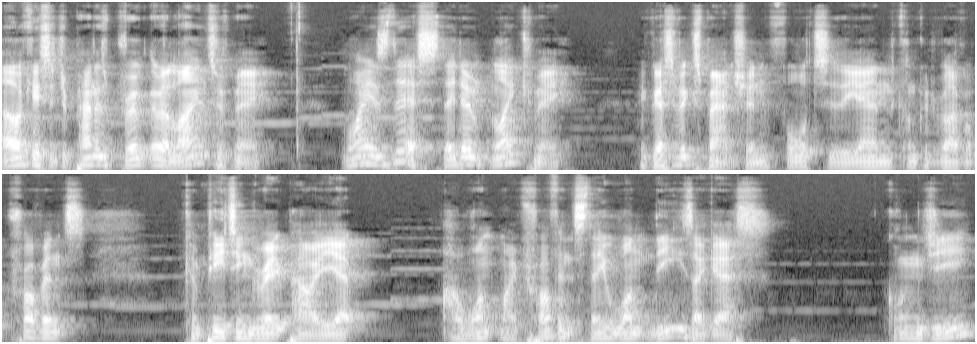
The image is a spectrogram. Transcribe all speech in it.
Okay, so Japan has broke their alliance with me. Why is this? They don't like me. Aggressive expansion, fought to the end, conquered rival province. Competing great power, yep. I want my province. They want these, I guess. Guangxi?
